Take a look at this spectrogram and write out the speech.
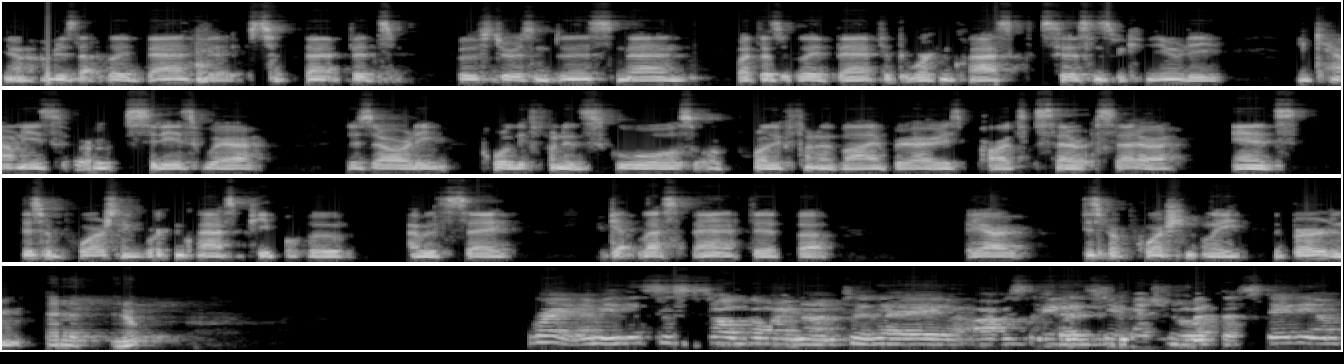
you know, who does that really benefit? It benefits boosters and businessmen, but does it really benefit the working class citizens the community in counties or cities where there's already poorly funded schools or poorly funded libraries, parks, et cetera, et cetera. And it's disproportionately working class people who I would say get less benefit, but they are disproportionately the burden. yep Right. I mean, this is still going on today, obviously, as you mentioned with the stadium,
